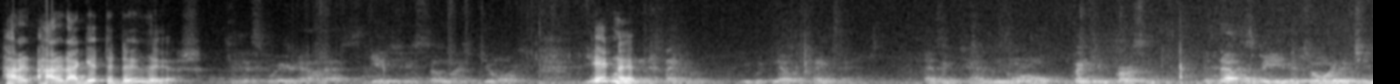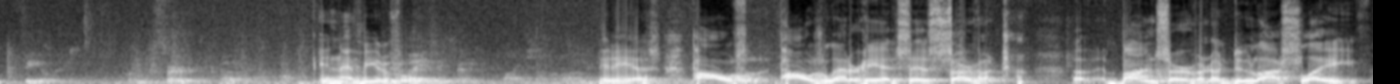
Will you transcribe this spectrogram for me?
How did, how did I get to do this? And it's weird how that gives you so much joy. Isn't it? Of, you would never think that, as a, as a normal thinking person, that that would be the joy that you feel from serving others. Isn't that beautiful? It is. Paul's, Paul's letterhead says servant, uh, bondservant, a doulos slave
